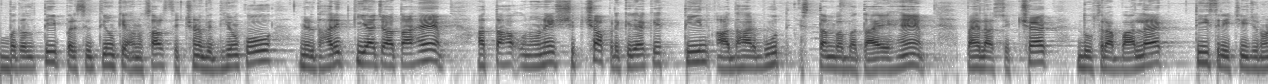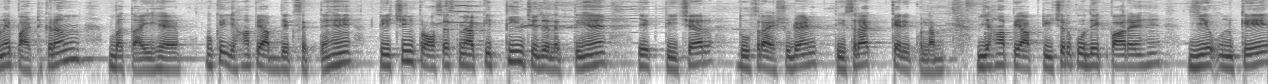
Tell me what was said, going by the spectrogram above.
बदलती परिस्थितियों के अनुसार शिक्षण विधियों को निर्धारित किया जाता है। अतः उन्होंने शिक्षा प्रक्रिया के तीन आधारभूत स्तंभ बताए हैं। पहला शिक्षक, दूसरा बालक, तीसरी चीज़ उन्होंने पाठ्यक्रम बताई है। ओके, यहाँ पे आप देख सकते हैं टीचिंग प्रोसेस में आपकी तीन चीज़ें लगती हैं। एक टीचर, दूसरा स्टूडेंट, तीसरा कैरिकुलम। यहाँ पे आप टीचर को देख पा रहे हैं। ये उनके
